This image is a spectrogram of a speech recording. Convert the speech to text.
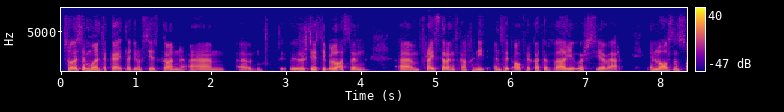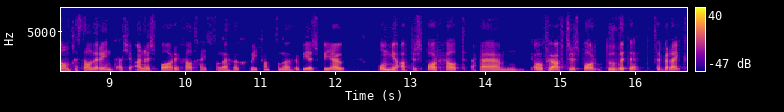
So is 'n moontlikheid dat jy nog steeds kan ehm um, ehm um, nog steeds die belasting ehm um, vrystellings kan geniet in Suid-Afrika terwyl jy oor see werk. En laastens saamgestelde rente, as jy aanhou spaar, jou geld gaan net vinniger groei, gaan vinniger wees vir jou om jou aftreespaargeld ehm um, of jou aftreespaar doelwitte te bereik.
